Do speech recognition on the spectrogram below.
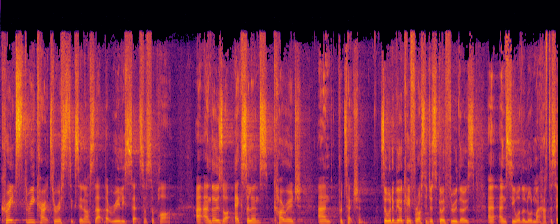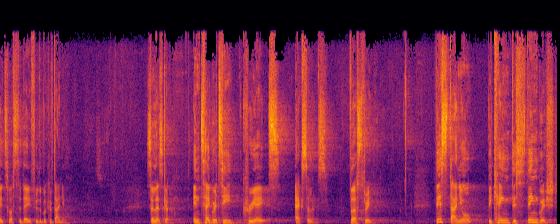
creates three characteristics in us that, that really sets us apart. And, and those are excellence, courage, and protection. So, would it be okay for us to just go through those and, and see what the Lord might have to say to us today through the book of Daniel? So, let's go. Integrity creates excellence. Verse 3. This Daniel became distinguished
